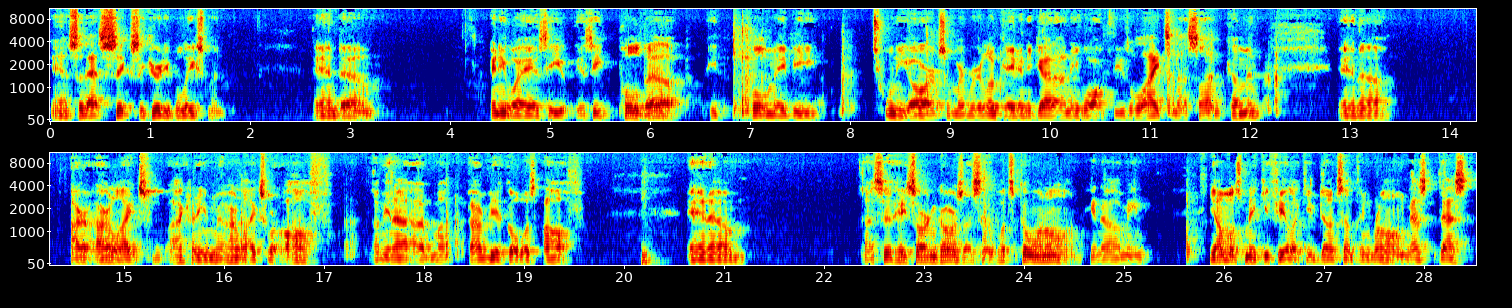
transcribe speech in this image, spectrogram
and so that's six security policemen. And um, anyway, as he as he pulled up, he pulled maybe twenty yards from where we were located, and he got out and he walked through the lights, and I saw him coming, and uh, our our lights I can't even our lights were off. I mean, I, I, my, our vehicle was off, and um, I said, "Hey, Sergeant Garza," I said, "What's going on?" You know, I mean, you almost make you feel like you've done something wrong. That's that's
